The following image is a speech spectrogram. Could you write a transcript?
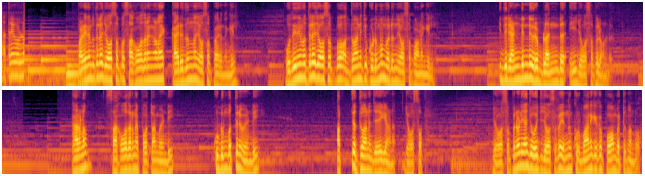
അത്രയേ ഉള്ളൂ. പഴയ നിയമത്തിലെ ജോസഫ് സഹോദരങ്ങളെ കരുതുന്ന ജോസഫായിരുന്നെങ്കിൽ പുതിയ നിയമത്തിലെ ജോസഫ് അധ്വാനിച്ച് കുടുംബം വരുന്ന ജോസഫാണെങ്കിൽ ഇത് രണ്ടിന്റെ ഒരു ബ്ലൻഡ് ഈ ജോസഫിലുണ്ട്. കാരണം സഹോദരനെ പോറ്റാൻ വേണ്ടി കുടുംബത്തിന് വേണ്ടി അത്യധ്വാനം ചെയ്യുകയാണ് ജോസഫ്. ജോസഫിനോട് ഞാൻ ചോദിച്ചു ജോസഫ് എന്നും കുർബാനയ്ക്കൊക്കെ പോകാൻ പറ്റുന്നുണ്ടോ?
